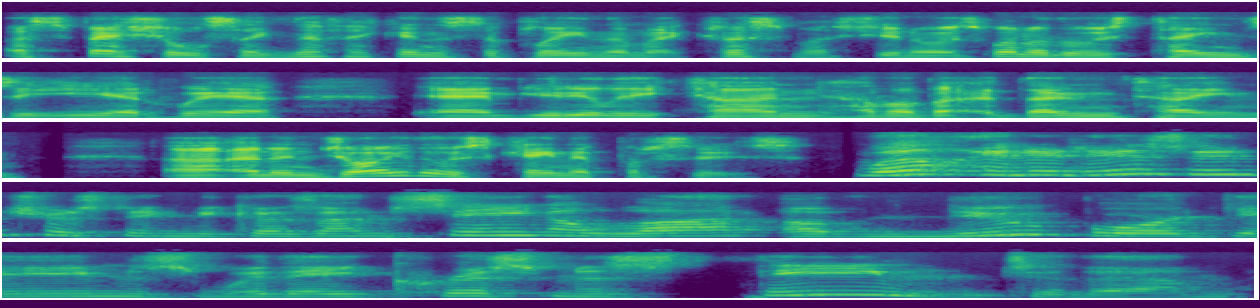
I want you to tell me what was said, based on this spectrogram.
a special significance to playing them at Christmas. You know, it's one of those times a year where um, you really can have a bit of downtime. Uh, and enjoy those kind of pursuits. Well, and it is interesting because I'm seeing a lot of new board games with a Christmas theme to them.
